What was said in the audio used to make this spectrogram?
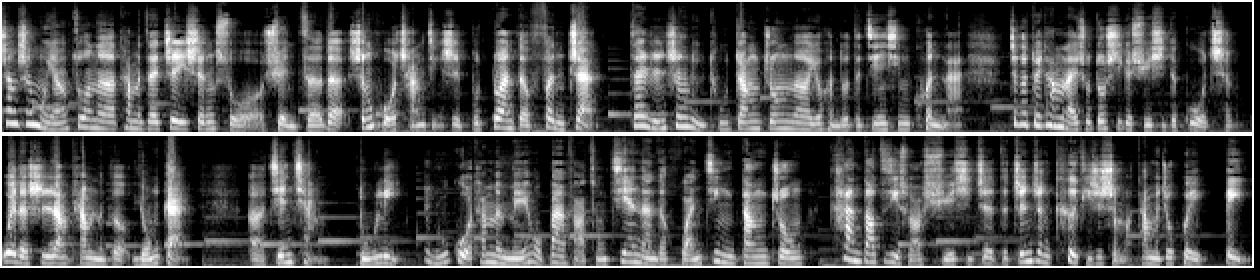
上升母羊座呢，他们在这一生所选择的生活场景是不断的奋战，在人生旅途当中呢，有很多的艰辛困难，这个对他们来说都是一个学习的过程。为了是让他们能够勇敢、呃坚强、独立。如果他们没有办法从艰难的环境当中看到自己所要学习这的真正课题是什么，他们就会被。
